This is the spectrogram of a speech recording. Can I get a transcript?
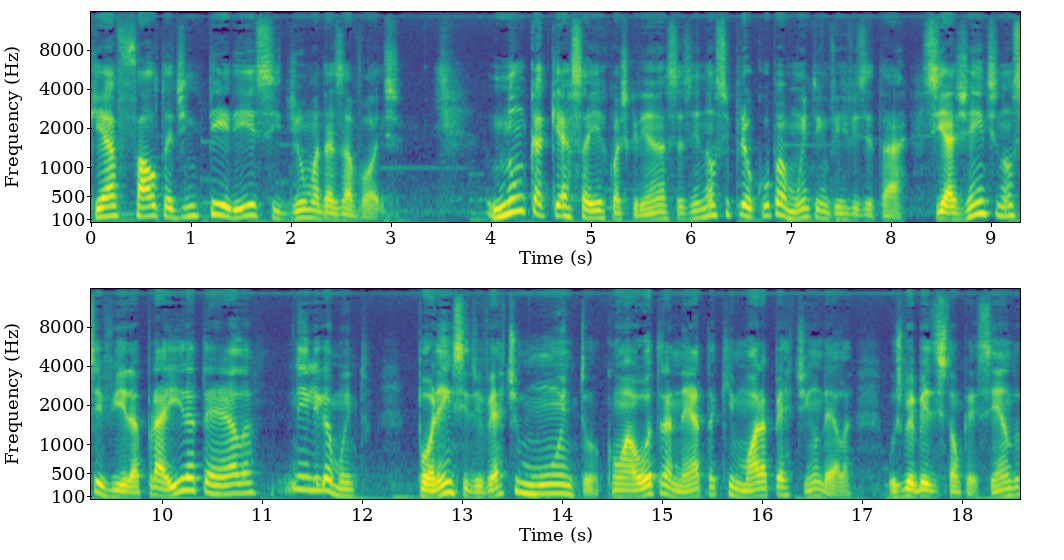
que é a falta de interesse de uma das avós. Nunca quer sair com as crianças e não se preocupa muito em vir visitar. Se a gente não se vira para ir até ela, nem liga muito. Porém, se diverte muito com a outra neta que mora pertinho dela. Os bebês estão crescendo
